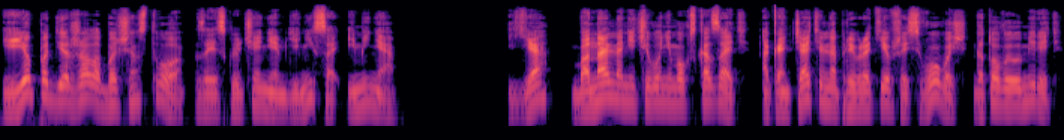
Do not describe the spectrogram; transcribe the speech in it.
и ее поддержало большинство, за исключением Дениса и меня. Я банально ничего не мог сказать, окончательно превратившись в овощ, готовый умереть.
